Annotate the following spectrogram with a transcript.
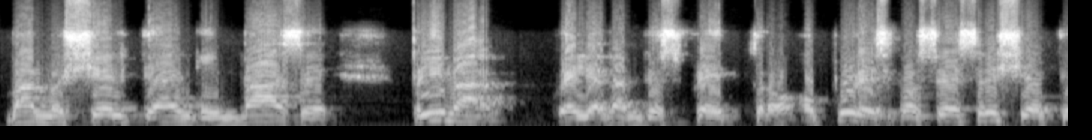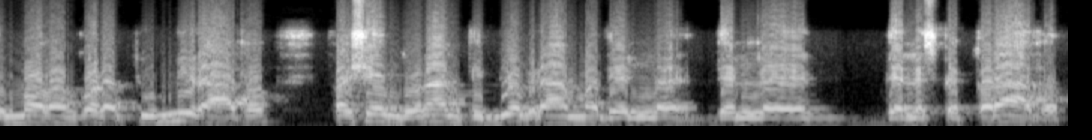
vanno scelti anche in base prima quelli ad ampio spettro, oppure si possono essere scelti in modo ancora più mirato facendo un antibiogramma del, del, dell'espettorato,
